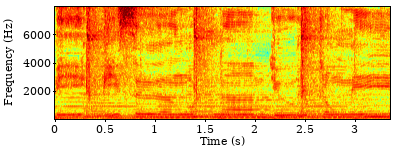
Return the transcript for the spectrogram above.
ปีกผีเสื้องดงามอยู่ตรงนี้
